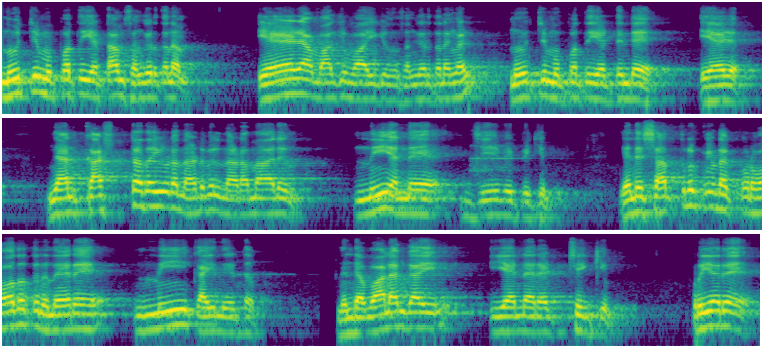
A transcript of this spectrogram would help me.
നൂറ്റി മുപ്പത്തി എട്ടാം സങ്കീർത്തനം. ഏഴാം വാക്യം വായിക്കുന്ന സങ്കീർത്തനങ്ങൾ നൂറ്റി മുപ്പത്തി എട്ടിന്റെ ഏഴ്. ഞാൻ കഷ്ടതയുടെ നടുവിൽ നടന്നാലും നീ എന്നെ ജീവിപ്പിക്കും. എന്റെ ശത്രുക്കളുടെ ക്രോധത്തിന് നേരെ നീ കൈനീട്ടും. നിന്റെ വലം കൈ എന്നെ രക്ഷിക്കും. പ്രിയരെ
